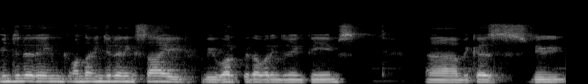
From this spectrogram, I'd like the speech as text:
engineering on the engineering side, we work with our engineering teams uh, because we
